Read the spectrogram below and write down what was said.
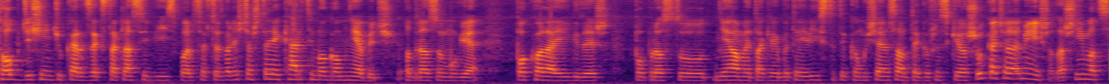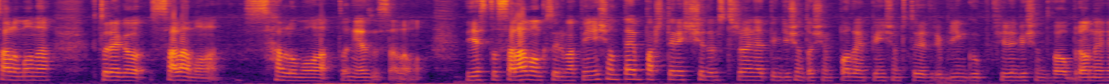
top 10 kart z Ekstraklasy w Sports FC24. Karty mogą nie być, od razu mówię po kolei, gdyż po prostu nie mamy tak jakby tej listy, tylko musiałem sam tego wszystkiego szukać, ale mniejsza. Zacznijmy od Salomona, którego... Salamona. Salomona, to niezły Salomon. Jest to Salamon, który ma 50 tempa, 47 strzelania, 58 podań, 54 driblingu, 72 obrony,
